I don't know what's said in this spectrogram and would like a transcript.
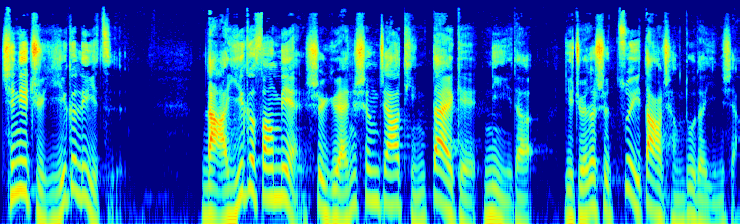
请你举一个例子，哪一个方面是原生家庭带给你的？你觉得是最大程度的影响，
